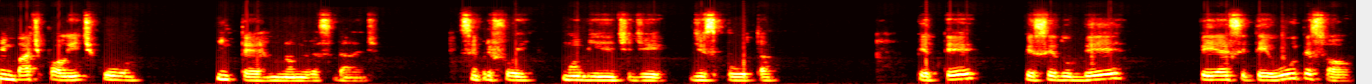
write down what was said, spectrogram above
embate político interno na universidade. Sempre foi um ambiente de disputa. PT, PCdoB, PSTU e.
